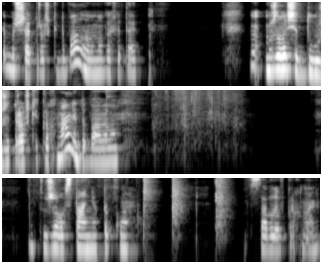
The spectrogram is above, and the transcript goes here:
Я би ще трошки додала, воно виглядає. Ну, можливо, ще дуже трошки крохмалю додамо. От вже останню таку все буде в крахмалі.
